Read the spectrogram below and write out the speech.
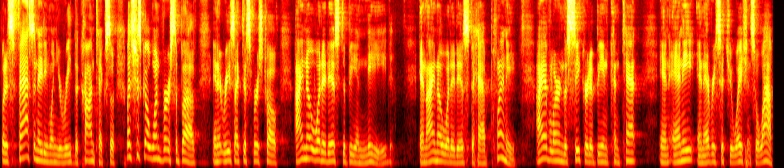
But it's fascinating when you read the context. So let's just go one verse above, and it reads like this verse 12 I know what it is to be in need, and I know what it is to have plenty. I have learned the secret of being content in any and every situation. So, wow.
